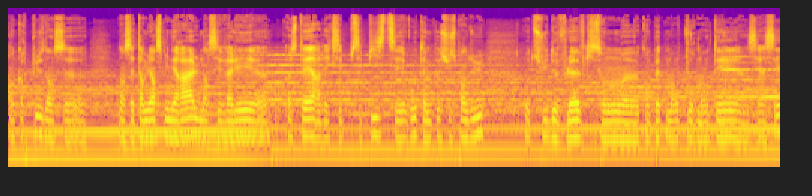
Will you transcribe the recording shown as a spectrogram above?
encore plus dans, ce, dans cette ambiance minérale, dans ces vallées austères avec ces, pistes, ces routes un peu suspendues au-dessus de fleuves qui sont euh, complètement tourmentés. C'est assez,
